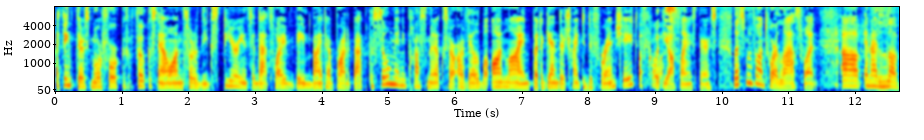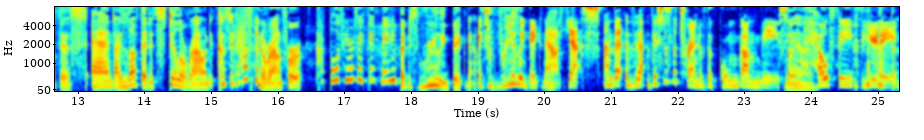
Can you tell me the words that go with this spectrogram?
I think there's more focus, focus now on sort of the experience, and that's why they might have brought it back because so many cosmetics are, are available online. But again, they're trying to differentiate with the offline experience. Let's move on to our last one. Um, and I love this, and I love that it's still around because it has been around for a couple of years, I think, maybe, but it's really big now. It's really big now, yes. And this is the trend of the gonggangmi, so Yeah. healthy beauty.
